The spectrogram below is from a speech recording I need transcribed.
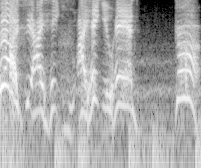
Ah, I hate you. I hate you, hand. Gah!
